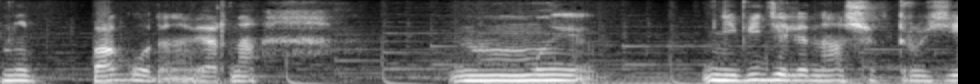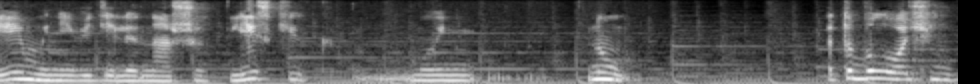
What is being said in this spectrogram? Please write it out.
ну, два года, наверное. Мы не видели наших друзей, мы не видели наших близких. Мы, ну, это было очень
